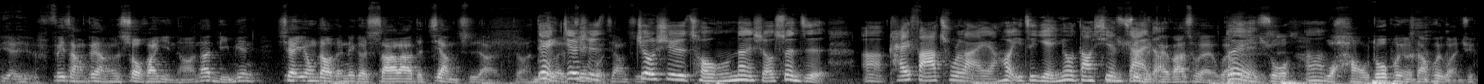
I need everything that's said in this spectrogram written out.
也非常非常的受欢迎哈、那里面现在用到的那个沙拉的酱汁啊，很多对，就是就是从那时候顺子啊、开发出来，然后一直沿用到现在的。开发出来。我要跟你说，嗯我好多朋友到会馆去。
